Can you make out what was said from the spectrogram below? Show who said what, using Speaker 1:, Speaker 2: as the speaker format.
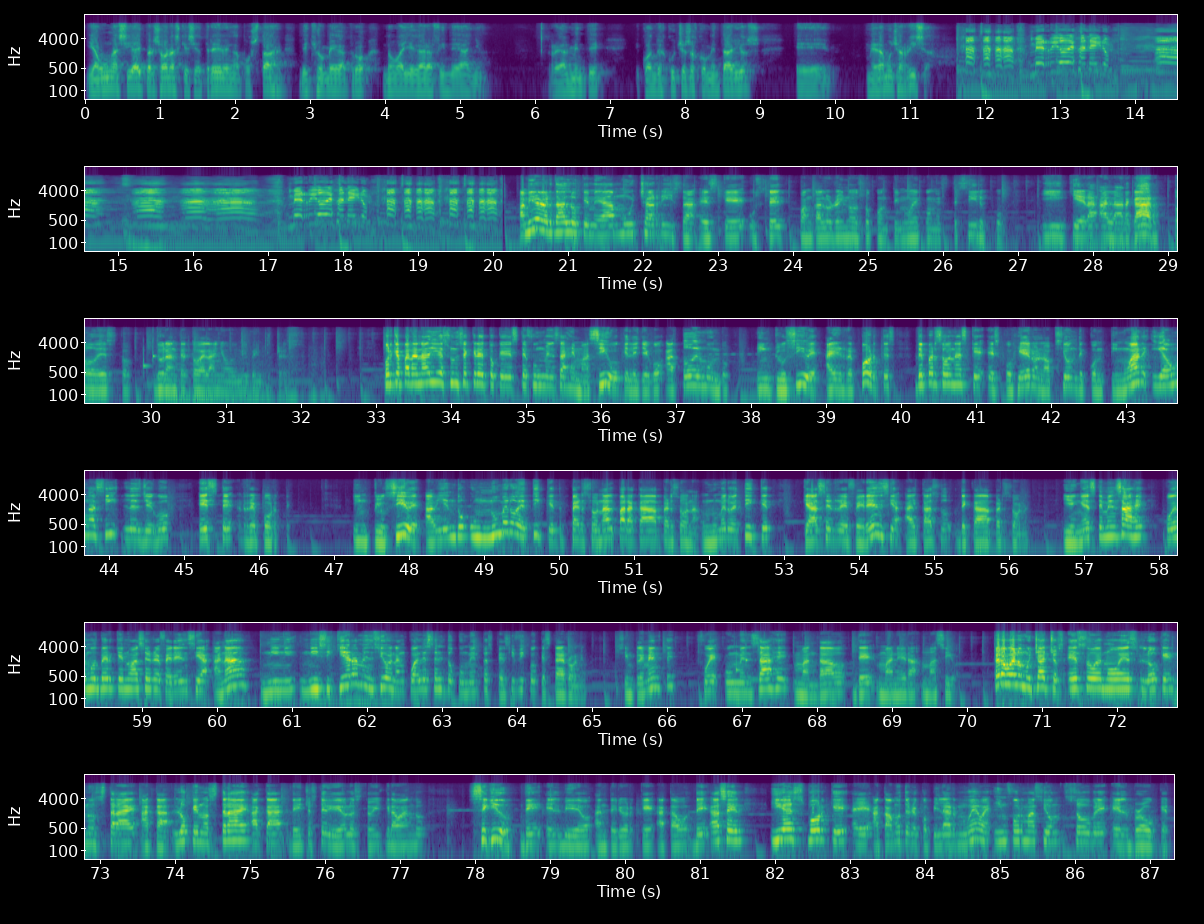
Speaker 1: Y aún así hay personas que se atreven a apostar de que Omega Pro no va a llegar a fin de año. Realmente, cuando escucho esos comentarios, eh, me da mucha risa.
Speaker 2: Me río de Janeiro. Ah, ah, ah, Me río de Janeiro.
Speaker 3: A mí de verdad lo que me da mucha risa es que usted, Juan Carlos Reynoso, continúe con este circo y quiera alargar todo esto durante todo el año 2023. Porque para nadie es un secreto que este fue un mensaje masivo que le llegó a todo el mundo. Inclusive hay reportes de personas que escogieron la opción de continuar y aún así les llegó este reporte inclusive habiendo un número de ticket personal para cada persona, un número de ticket que hace referencia al caso de cada persona. Y en este mensaje podemos ver que no hace referencia a nada, ni, ni, ni siquiera mencionan cuál es el documento específico que está erróneo. Simplemente fue un mensaje mandado de manera masiva. Pero bueno muchachos, eso no es lo que nos trae acá. Lo que nos trae acá, de hecho este video lo estoy grabando seguido del el video anterior que acabo de hacer. Y es porque eh, acabamos de recopilar nueva información sobre el broker.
